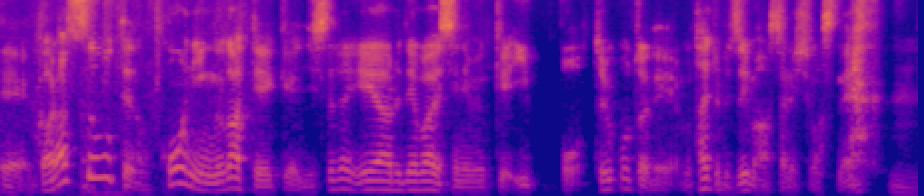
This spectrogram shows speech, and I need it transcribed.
えーガラス大手のコーニングが提携、次世代 AR デバイスに向け一歩ということで、タイトルずいぶんあっさりしてますね。うん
